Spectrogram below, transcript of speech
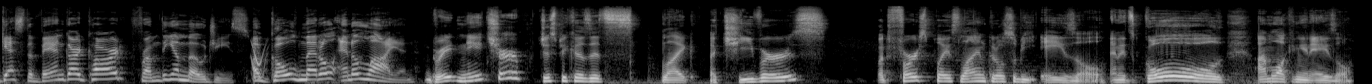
Guess the Vanguard card from the emojis. A gold medal and a lion. Great nature, just because it's like achievers. But first place lion could also be Ezel. And it's gold. I'm locking in Ezel.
